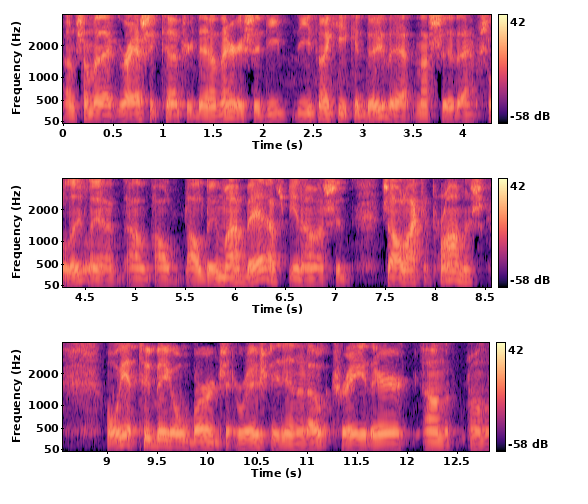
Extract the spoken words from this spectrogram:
on some of that grassy country down there. He said, do you, do you think he can do that? And I said, absolutely. I, will I'll, I'll do my best. You know, I said, it's all I can promise. Well, we had two big old birds that roosted in an oak tree there on the on the,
